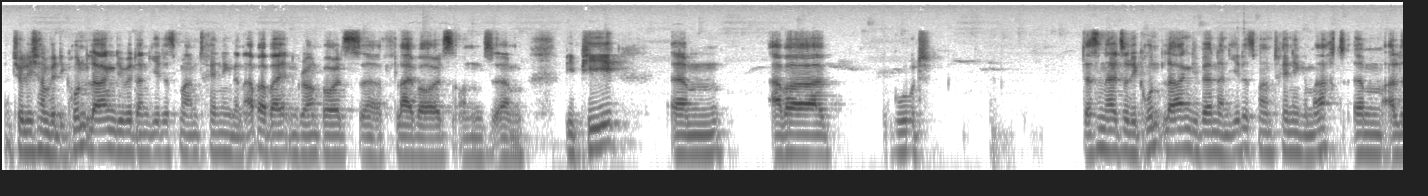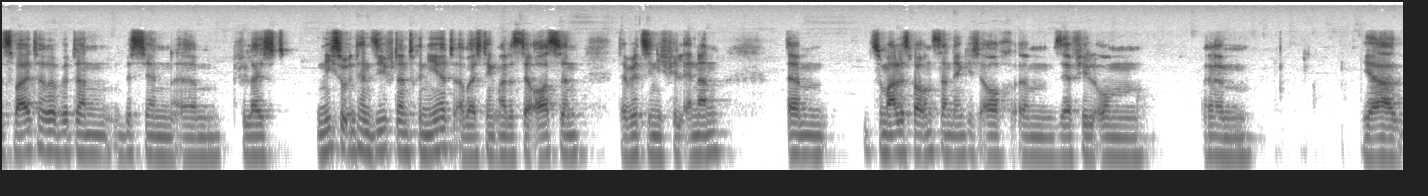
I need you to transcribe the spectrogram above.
natürlich haben wir die Grundlagen, die wir dann jedes Mal im Training dann abarbeiten, Groundballs, äh, Flyballs und ähm, BP. Ähm, aber gut, das sind halt so die Grundlagen, die werden dann jedes Mal im Training gemacht. Ähm, alles weitere wird dann ein bisschen ähm, vielleicht nicht so intensiv dann trainiert, aber ich denke mal, dass der Austin, da wird sich nicht viel ändern. Ähm, zumal es bei uns dann, denke ich, auch ähm, sehr viel um, ähm, ja,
